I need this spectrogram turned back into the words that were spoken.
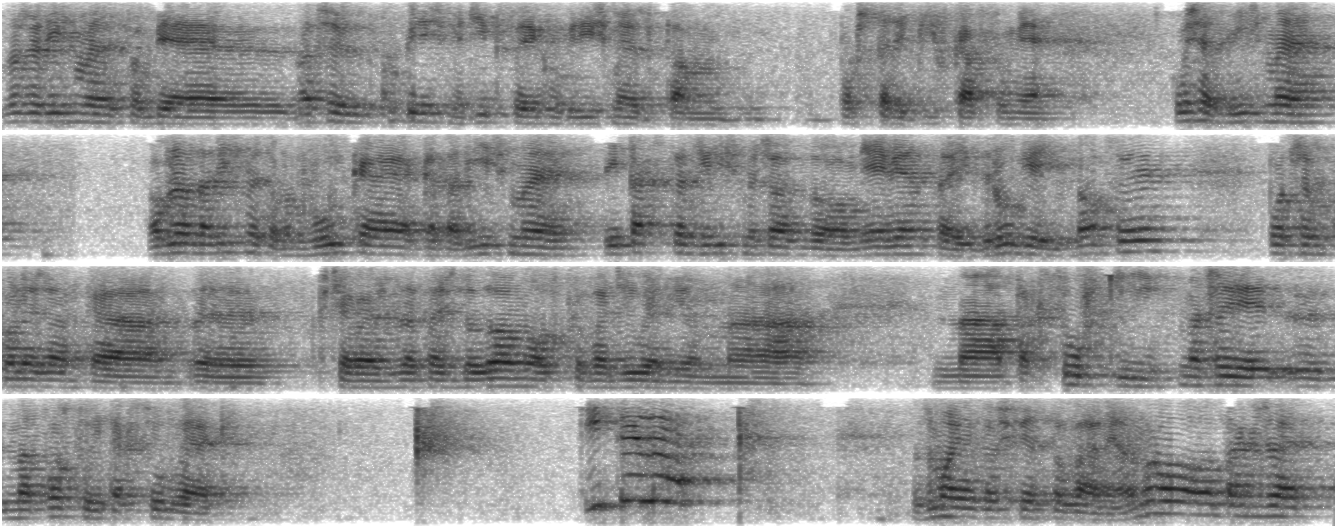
zaczęliśmy sobie, znaczy kupiliśmy chipsy, kupiliśmy tam po cztery piwka w sumie. Usiadliśmy, oglądaliśmy tą dwójkę, gadaliśmy i tak spędziliśmy czas do mniej więcej drugiej w nocy, po czym koleżanka e, chciała już wracać do domu, odprowadziłem ją na, na taksówki, znaczy e, na postój taksówek i tyle z mojego świętowania. No, także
